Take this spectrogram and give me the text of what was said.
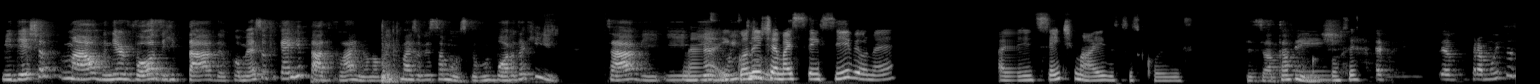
me deixa mal, nervosa, irritada. Eu começo a ficar irritada, falo, ai, não, não aguento mais ouvir essa música, eu vou embora daqui, sabe? E, né? e, é muito... e quando a gente é mais sensível, né? A gente sente mais essas coisas. Exatamente. É, é, Para muitos,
